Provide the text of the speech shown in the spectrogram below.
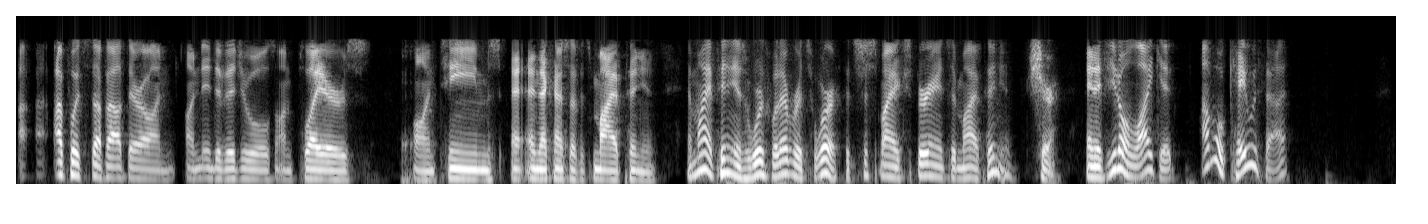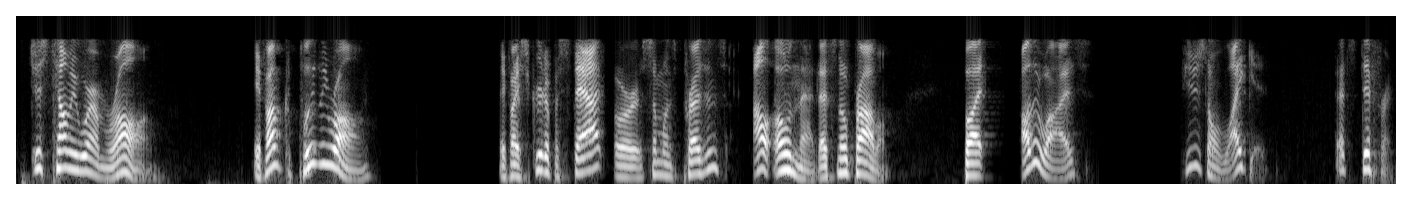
I, I put stuff out there on on individuals, on players, on teams, and, and that kind of stuff. It's my opinion, and my opinion is worth whatever it's worth. It's just my experience and my opinion. Sure. And if you don't like it, I'm okay with that. Just tell me where I'm wrong. If I'm completely wrong, if I screwed up a stat or someone's presence, I'll own that. That's no problem. But otherwise, if you just don't like it, that's different.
